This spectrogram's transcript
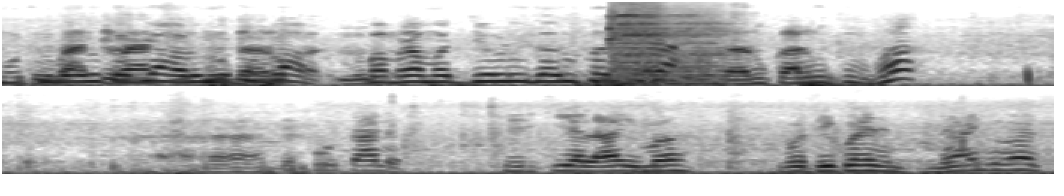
મોટું વાતે દડું કરી આવડું મોટું દારૂ કર- ભમરા મત જેવડું દડું કરી જા. કરું તું હો. હા દેખું તાને. ફિરકી લાવી મોટી કોઈ નાની વાત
